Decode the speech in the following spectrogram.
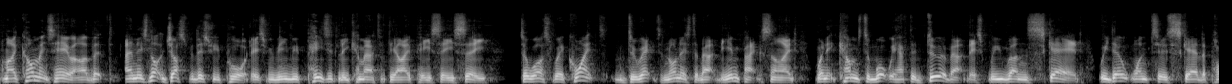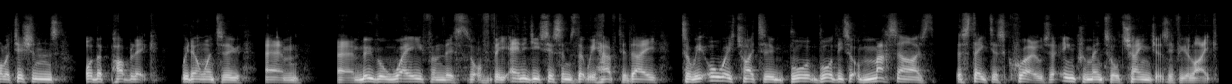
my comments here are that, and it's not just with this report, it's been repeatedly come out of the IPCC. So whilst we're quite direct and honest about the impact side, when it comes to what we have to do about this, we run scared. We don't want to scare the politicians or the public. We don't want to um, uh, move away from this sort of the energy systems that we have today. So we always try to broad, broadly sort of massage the status quo, so incremental changes, if you like.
